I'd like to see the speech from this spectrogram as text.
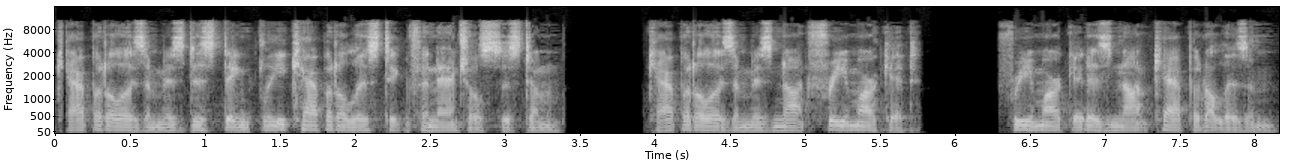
Capitalism is distinctly capitalistic financial system. Capitalism is not free market. Free market is not capitalism.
